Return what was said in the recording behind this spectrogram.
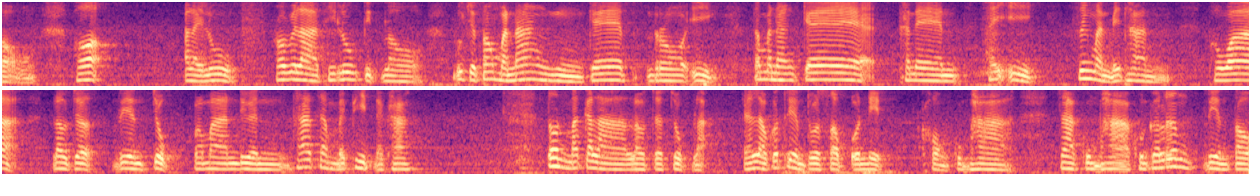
สองเพราะอะไรลูก เพราะเวลาที่ลูกติดรอ ลูกจะต้องมานั่งแก้รออีก ต้องมานั่งแก้ คะแนนให้อีก ซึ่งมันไม่ทัน เพราะว่าเราจะเรียนจบประมาณเดือนถ้าจำไม่ผิดนะคะ ต้นมกราเราจะจบละ แล้วเราก็เตรียมตัวสอบโอเน็ตของกุมภาจากกุมภาคุณก็เริ่มเรียนต่อ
